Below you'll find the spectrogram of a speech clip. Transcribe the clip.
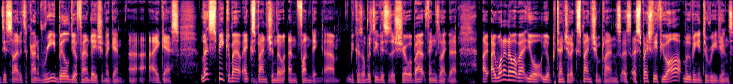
decided to kind of rebuild your foundation again, uh, I guess. Let's speak about expansion, though, and funding, um, because obviously this is a show about things like that. I, I want to know about your, your potential expansion plans, especially if you are moving into regions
